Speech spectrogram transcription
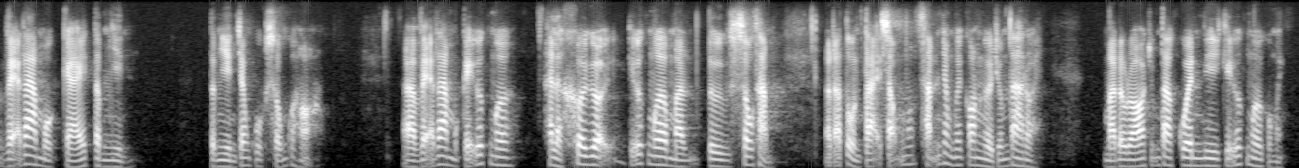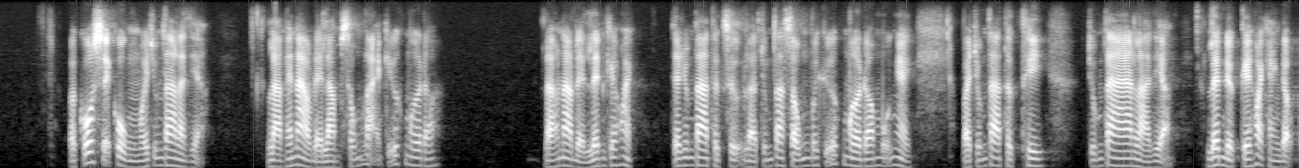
vẽ ra một cái tầm nhìn tầm nhìn trong cuộc sống của họ à, vẽ ra một cái ước mơ hay là khơi gợi cái ước mơ mà từ sâu thẳm nó đã tồn tại sẵn sẵn trong cái con người chúng ta rồi mà đâu đó chúng ta quên đi cái ước mơ của mình. Và coach sẽ cùng với chúng ta là gì ạ? Làm thế nào để làm sống lại cái ước mơ đó? Làm thế nào để lên kế hoạch cho chúng ta thực sự là chúng ta sống với cái ước mơ đó mỗi ngày và chúng ta thực thi chúng ta là gì ạ? Lên được kế hoạch hành động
